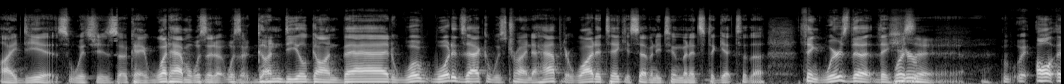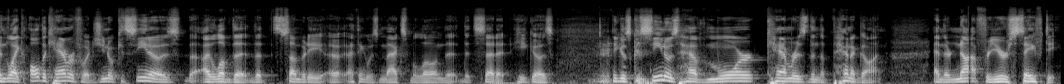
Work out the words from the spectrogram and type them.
ideas, which is okay. What happened? Was it a, was it a gun deal gone bad? What what exactly was trying to happen, or why did it take you 72 minutes to get to the thing? Where's the the Where's hero- the, all and like all the camera footage. You know, casinos. I love that that somebody. Uh, I think it was Max Malone that, that said it. He goes, he goes. Casinos have more cameras than the Pentagon, and they're not for your safety.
